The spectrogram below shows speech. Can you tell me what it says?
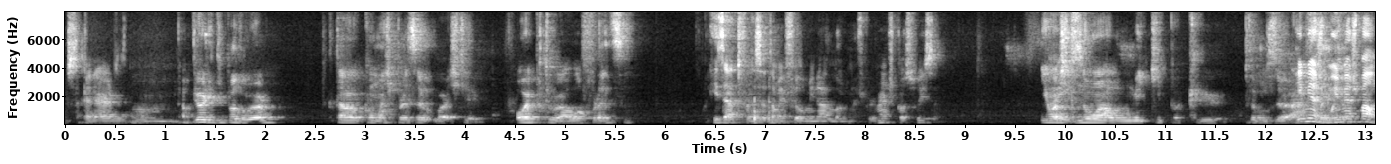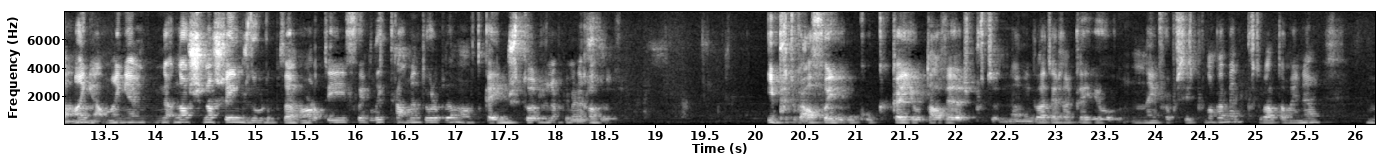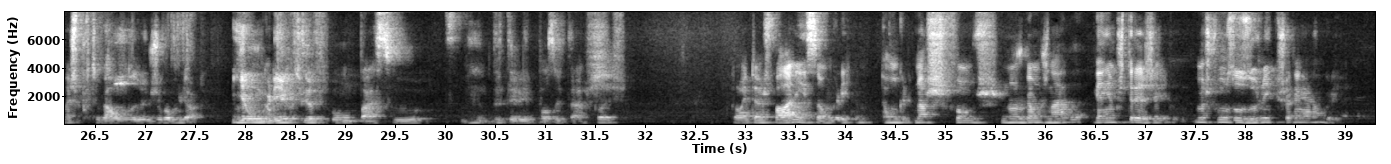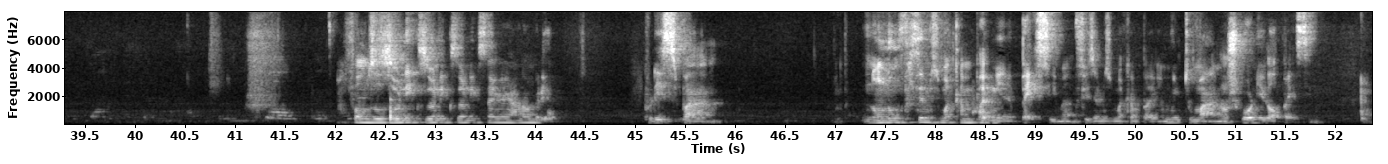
Se calhar. hum, a pior equipa do Euro, que estava com mais esperança, eu acho que é ou é Portugal ou França. Exato, França também foi eliminado logo nos primeiros com a Suíça. E eu É acho isso. que não há uma equipa que podemos dizer. ah, e mesmo, foi- e mesmo a Alemanha. A Alemanha, nós, nós saímos do grupo da morte e foi literalmente o grupo da morte. Caímos todos na primeira ronda. E Portugal foi o, que caiu, talvez. Não, Inglaterra caiu, nem foi preciso prolongamento. Portugal também não. Mas Portugal jogou melhor. E a Hungria que teve um passo de ter ido para os oitavos. Pois. Temos de falar nisso. A Hungria, a Hungria- nós fomos, não jogamos nada, ganhamos 3-0, mas fomos os únicos a ganhar a Hungria. Fomos os únicos, únicos, únicos a ganhar a Hungria. Por isso, pá, não, não fizemos uma campanha péssima, fizemos uma campanha muito má, não chegou ao nível péssimo.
